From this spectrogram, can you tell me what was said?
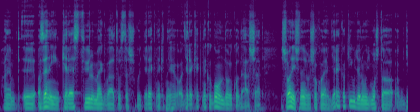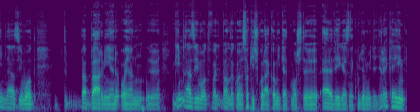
hanem a zenén keresztül megváltoztassuk a gyereknek, a gyerekeknek a gondolkodását. És van is nagyon sok olyan gyerek, aki ugyanúgy most a, a gimnáziumot, bármilyen olyan ö, gimnáziumot, vagy vannak olyan szakiskolák, amiket most ö, elvégeznek ugyanúgy a gyerekeink,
